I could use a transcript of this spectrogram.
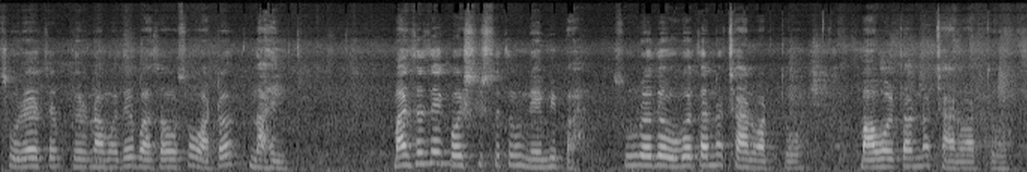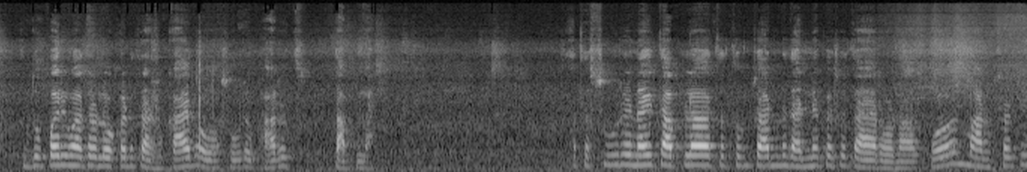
सूर्याच्या किरणामध्ये बसावंसं वाटत नाही. माणसाचं एक वैशिष्ट्य तुम्ही नेहमी पहा. सूर्योदय उगवताना छान वाटतो मावळताना छान वाटतो. दुपारी मात्र लोकांना त्रास काय बाबा सूर्य फारच तापला. आता सूर्य नाही तापला तर तुमचं अन्नधान्य कसं तयार होणार? पण माणसाची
